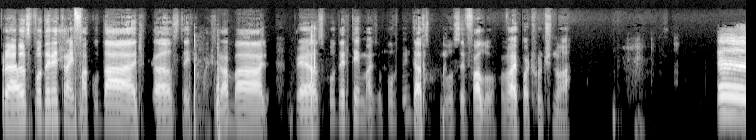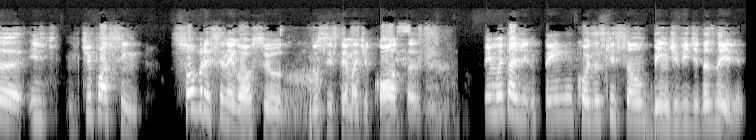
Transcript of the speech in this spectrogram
pra elas poderem entrar em faculdade, pra elas terem mais trabalho, pra elas poderem ter mais oportunidades, como você falou. Vai, pode continuar. Ah, e, tipo assim, sobre esse negócio do sistema de cotas, tem muita gente, tem coisas que são bem divididas nele.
